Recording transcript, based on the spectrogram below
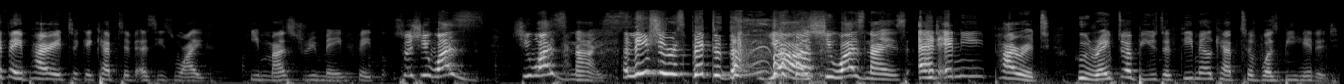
If a pirate took a captive as his wife, he must remain faithful. So she was, she was nice. At least she respected that. yeah, she was nice. And any pirate who raped or abused a female captive was beheaded.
